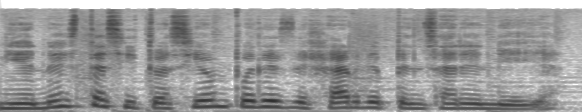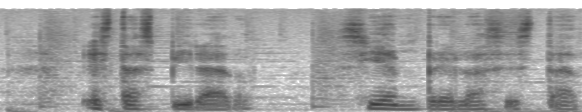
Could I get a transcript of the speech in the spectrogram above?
Ni en esta situación puedes dejar de pensar en ella. Está aspirado. Siempre lo has estado.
